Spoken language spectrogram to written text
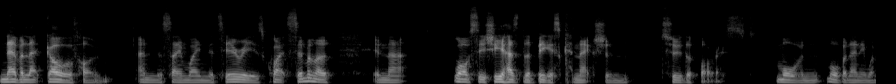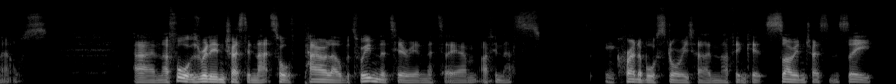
never let go of home. And the same way Neytiri is quite similar in that, well, obviously she has the biggest connection to the forest more than more than anyone else. And I thought it was really interesting that sort of parallel between Neytiri and Neteyam. I think that's incredible storytelling. I think it's so interesting to see.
